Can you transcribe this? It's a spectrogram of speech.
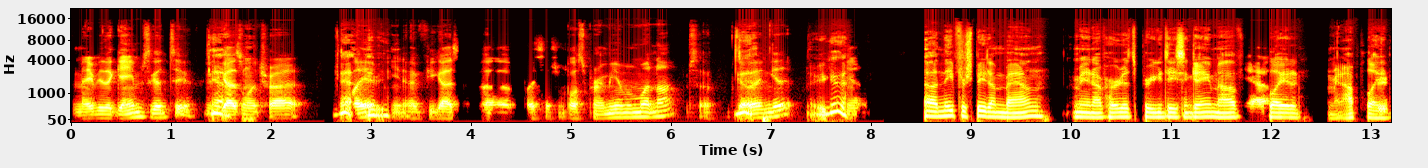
maybe the game's good too. If Yeah. you guys want to try it, Yeah, play maybe. it. You know, if you guys have uh, PlayStation Plus Premium and whatnot, so go Yeah. ahead and get it. There you go. Yeah. Uh, Need for Speed Unbound. I mean, I've heard it's a pretty decent game. I've played it. I mean, I played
